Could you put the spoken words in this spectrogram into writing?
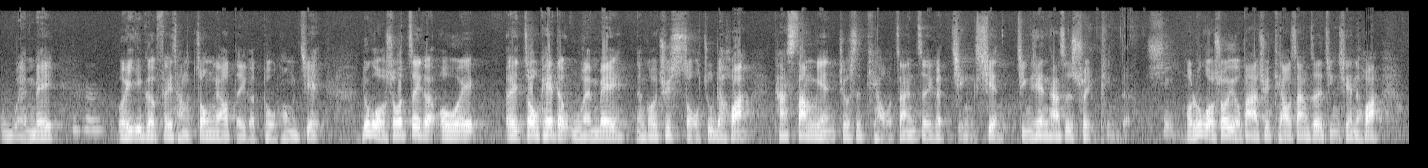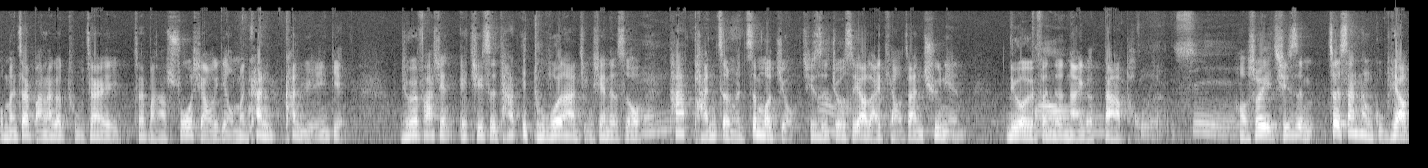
五 MA 为一个非常重要的一个多空界。如果说这个 OA 呃周 K 的五 MA 能够去守住的话，它上面就是挑战这个颈线，颈线它是水平的。是。哦如果说有办法去挑战这个颈线的话，我们再把那个图再再把它缩小一点，我们看看远一点，你会发现，哎，其实它一突破那个颈线的时候，它盘整了这么久，其实就是要来挑战去年六月份的那一个大头。是。哦，所以其实这三档股票。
